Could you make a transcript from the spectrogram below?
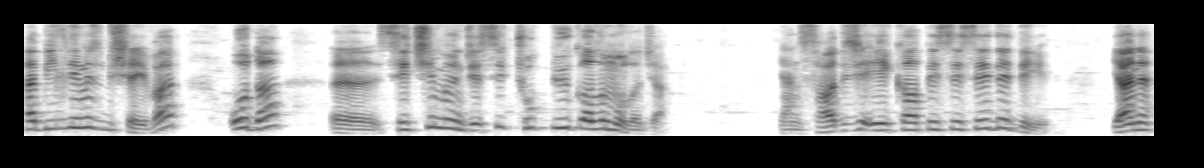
Ha bildiğimiz bir şey var. O da e, seçim öncesi çok büyük alım olacak. Yani sadece EKPSS de değil. Yani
